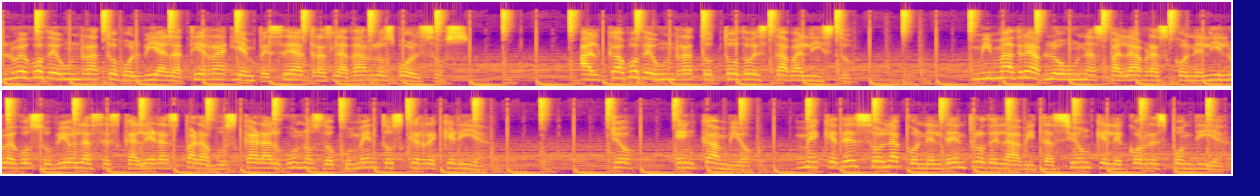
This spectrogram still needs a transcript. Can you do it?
Luego de un rato volví a la tierra y empecé a trasladar los bolsos. Al cabo de un rato todo estaba listo. Mi madre habló unas palabras con él y luego subió las escaleras para buscar algunos documentos que requería. Yo, en cambio, me quedé sola con él dentro de la habitación que le correspondía.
